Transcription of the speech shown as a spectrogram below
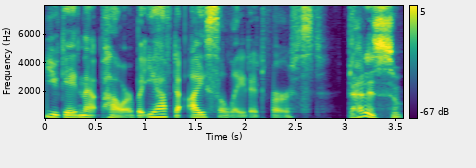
you gain that power, but you have to isolate it first. That is so.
